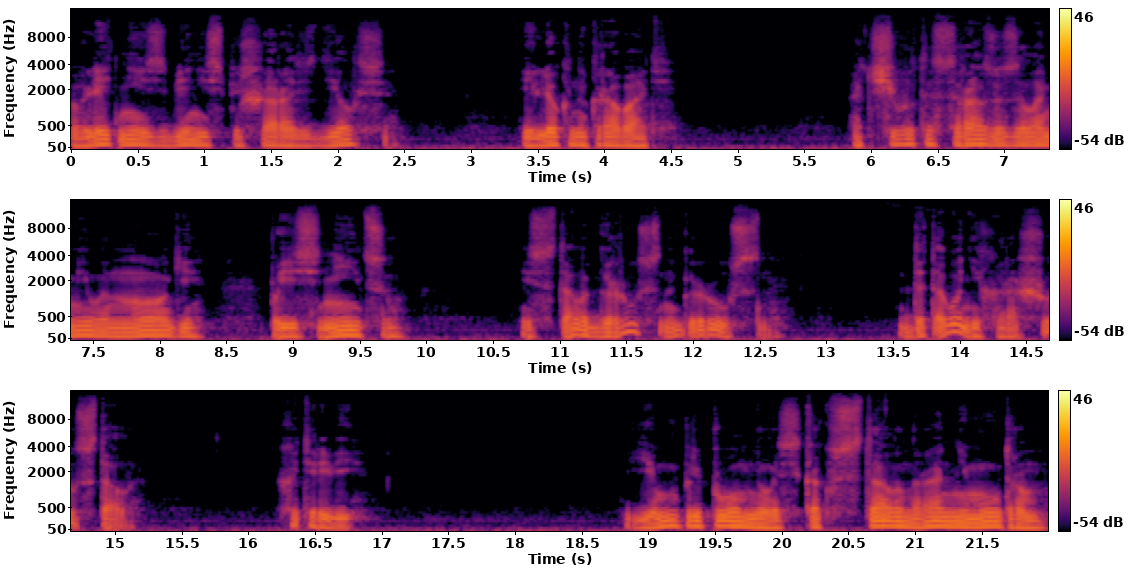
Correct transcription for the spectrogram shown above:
в летней избе не спеша разделся и лег на кровать. Отчего-то сразу заломило ноги, поясницу, и стало грустно-грустно. До того нехорошо стало, хоть реви. Ему припомнилось, как встал он ранним утром,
